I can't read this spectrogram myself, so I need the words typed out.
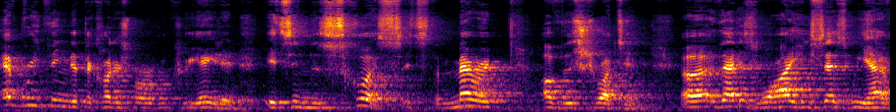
Everything that the Kadosh Baruch Hu created, it's in the schus, it's the merit of the Shvatim. Uh, that is why he says we have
